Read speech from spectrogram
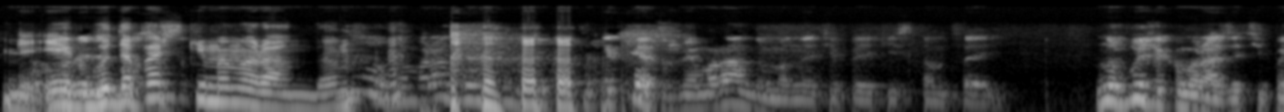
Як Будапештський меморандум. Ну, меморандум, типу, це таке, ж меморандум, а не типу якийсь там цей. Ну, в будь-якому разі, типу,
